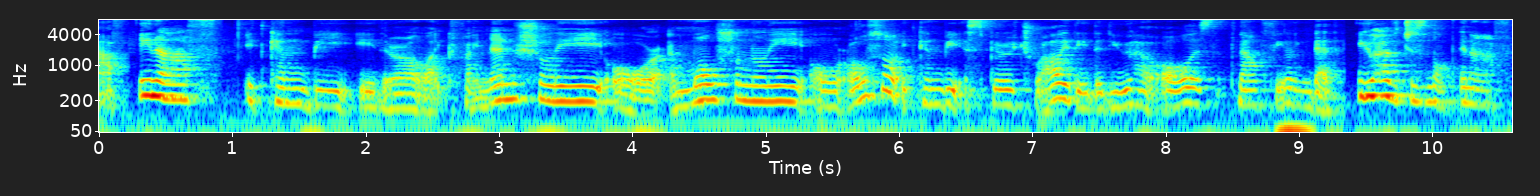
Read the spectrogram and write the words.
have enough it can be either like financially or emotionally, or also it can be a spirituality that you have always now feeling that you have just not enough.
